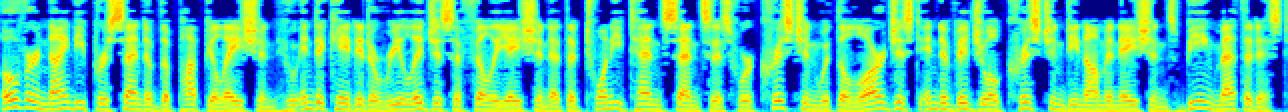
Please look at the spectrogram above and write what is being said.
over 90% of the population who indicated a religious affiliation at the 2010 census were Christian with the largest individual Christian denominations being Methodist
